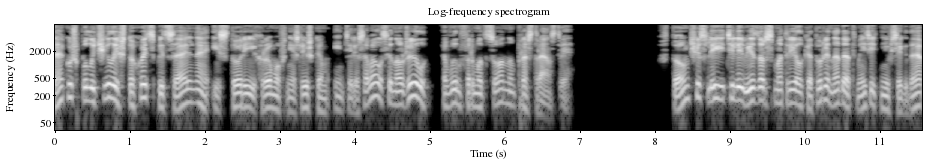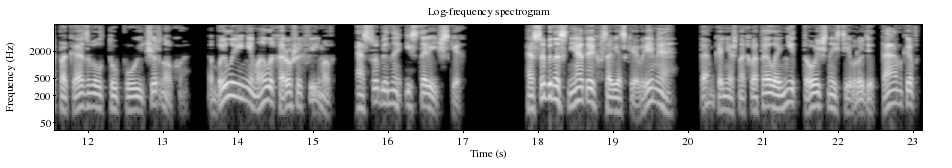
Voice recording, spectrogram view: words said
Так уж получилось, что хоть специально историей Хромов не слишком интересовался, но жил в информационном пространстве. В том числе и телевизор смотрел, который, надо отметить, не всегда показывал тупую чернуху. Было и немало хороших фильмов, особенно исторических. Особенно снятых в советское время, там, конечно, хватало неточностей вроде танков,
